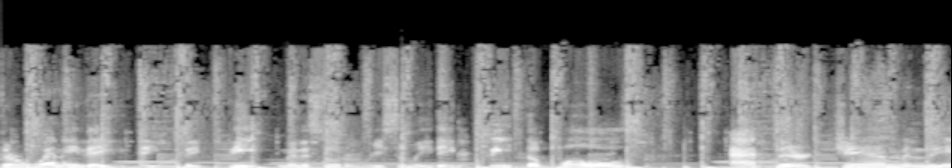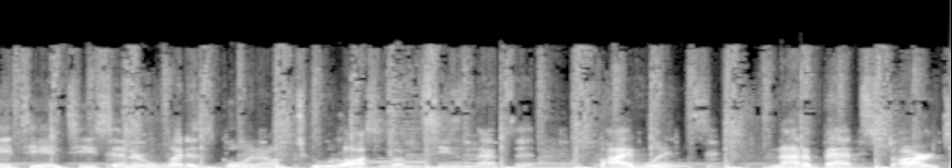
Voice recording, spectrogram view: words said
they're winning. They, they they beat Minnesota recently. They beat the Bulls at their gym in the AT&T Center. What is going on? Two losses on the season. That's it. Five wins. Not a bad start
